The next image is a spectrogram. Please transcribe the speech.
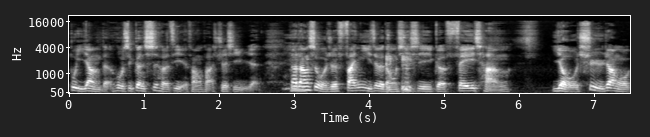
不一样的，或是更适合自己的方法学习语言。那当时我觉得翻译这个东西是一个非常有趣，让我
